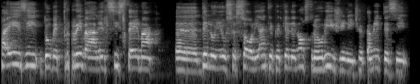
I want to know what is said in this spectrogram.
paesi dove prevale il sistema eh, dello ius soli, anche perché le nostre origini certamente si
